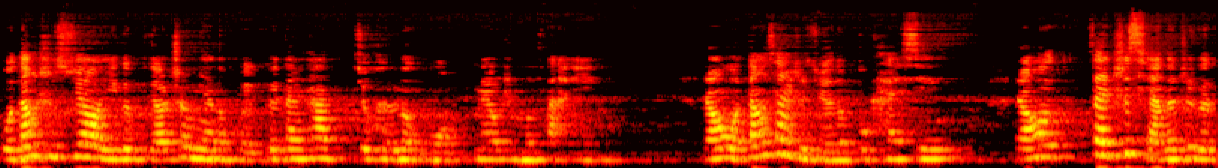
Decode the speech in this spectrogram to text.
我当时需要一个比较正面的回馈，但是他就很冷漠，没有什么反应。然后我当下是觉得不开心，然后在之前的这个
